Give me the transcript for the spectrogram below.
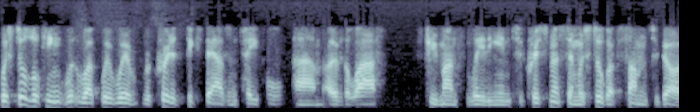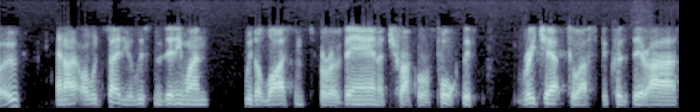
We're still looking like we we've recruited 6,000 people um, over the last few months leading into Christmas, and we've still got some to go. And I, I would say to your listeners, anyone with a license for a van, a truck, or a forklift, reach out to us because there are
